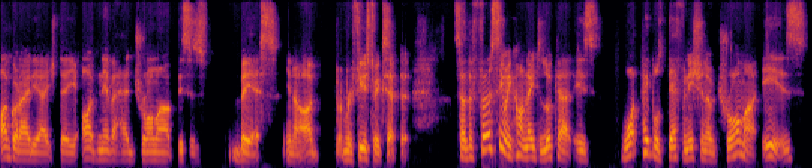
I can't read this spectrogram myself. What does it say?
"I've got ADHD. I've never had trauma. This is BS. You know, I refuse to accept it." So the first thing we kind of need to look at is what people's definition of trauma is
